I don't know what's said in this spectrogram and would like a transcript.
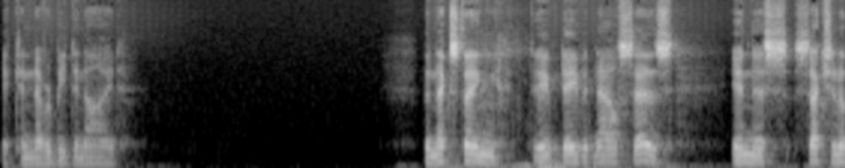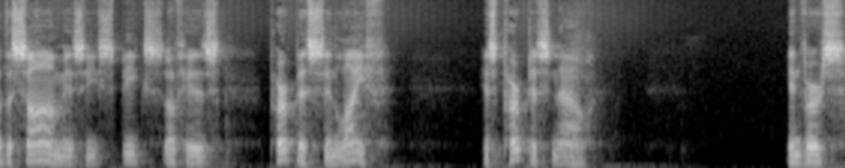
it can never be denied. The next thing David now says in this section of the psalm is he speaks of his purpose in life. His purpose now. In verse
